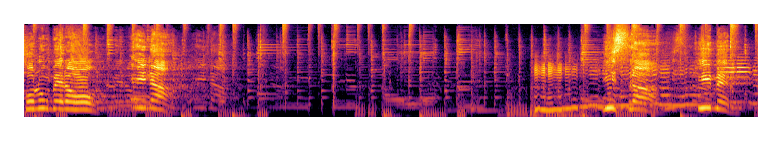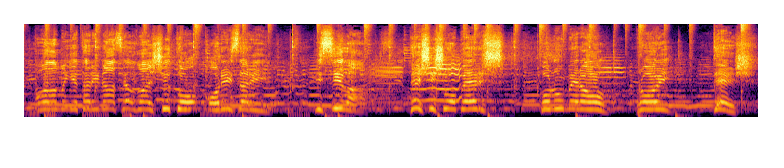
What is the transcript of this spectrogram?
το Истра, Имер, Аваламенге Тарина Селва, Шуто Оризари и Сила, Деши Шоберш, ко numero број Деш.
